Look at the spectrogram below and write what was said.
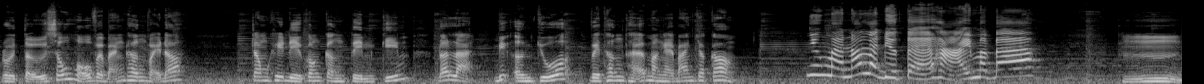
rồi tự xấu hổ về bản thân vậy đó. Trong khi điều con cần tìm kiếm đó là biết ơn chúa về thân thể mà ngài ban cho con. Nhưng mà nó là điều tệ hại mà ba. Ừm,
